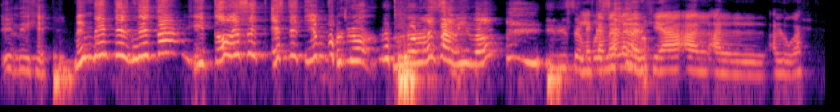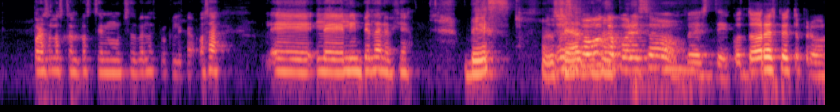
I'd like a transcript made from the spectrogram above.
Y le dije, no inventes, neta. Y todo ese, este tiempo no, no lo he sabido. Y dice, Le pues cambias la energía al, al, al lugar. Por eso los templos tienen muchas velas, porque le, o sea, eh, le limpias la energía. ¿Ves? O Yo sea, supongo que por eso, este, con todo respeto, pero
